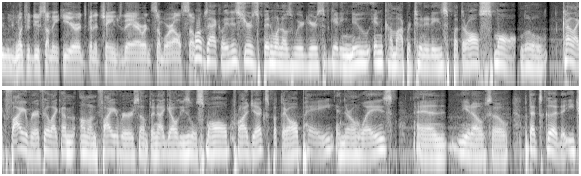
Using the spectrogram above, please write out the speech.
once you do something here, it's going to change there and somewhere else. So Well, exactly. This year's been one of those weird years of getting new income opportunities, but they're all small, little, kind of like Fiverr. I feel like I'm, I'm on Fiverr or something. I get all these little small projects, but they all pay in their own ways. And, you know, so, but that's good that each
